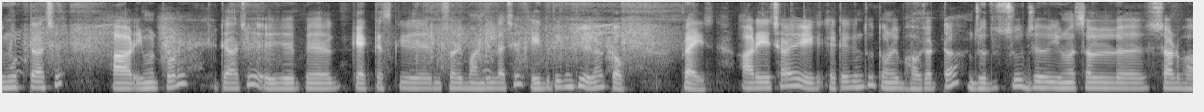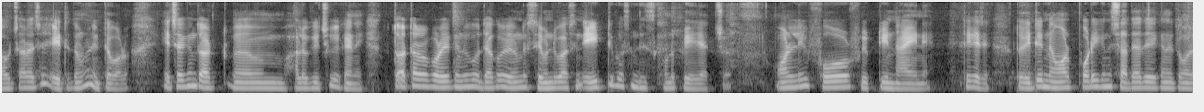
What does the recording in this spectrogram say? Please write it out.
ইমোটটা আছে, আর ইমোট পরে এটা আছে, এই যে ক্যাকটাস সরি বান্ডিল আছে, এই দুটোই কিন্তু এখানে টপ প্রাইস আর এছাড়া এটা কিন্তু তোমার ভাউচারটা যদিচ্ছু যে ইউনিভার্সাল শার্ট ভাউচার আছে, এটা তোমরা নিতে পারো। এছাড়া কিন্তু আর ভালো কিছু এখানে তো তারপরে কিন্তু দেখো, এখানে seventy percent eighty percent discount পেয়ে যাচ্ছ। অনলি ফোর ফিফটি নাইনে ঠিক আছে? তো এটা নেওয়ার পরেই কিন্তু সাথে সাথে এখানে তোমার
